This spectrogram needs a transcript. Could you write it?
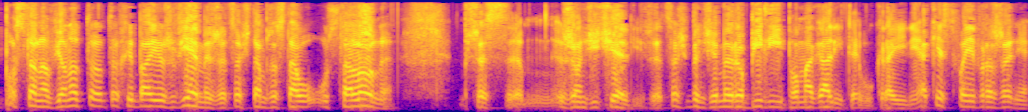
postanowiono, to, to chyba już wiemy, że coś tam zostało ustalone przez rządzicieli, że coś będziemy robili i pomagali tej Ukrainie. Jakie jest Twoje wrażenie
